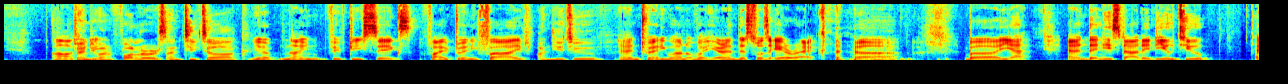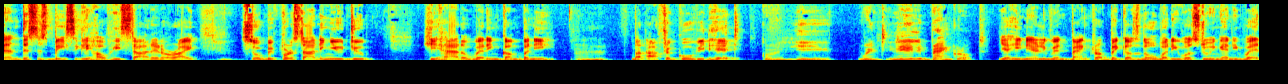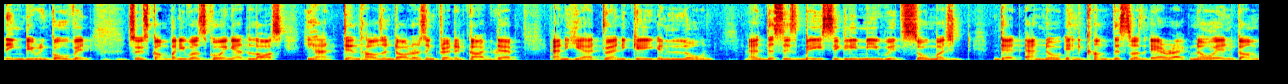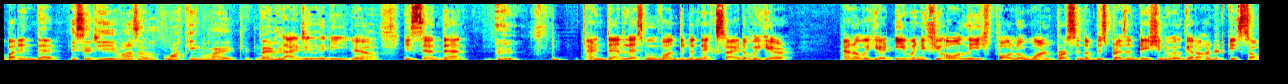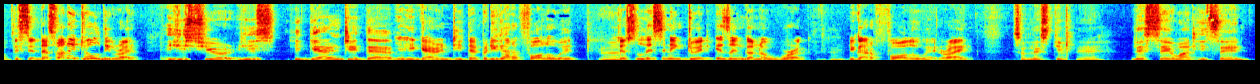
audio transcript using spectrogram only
Uh, can we- 21 followers on TikTok, Yep, 956, 525, on YouTube. and 21 over here. And this was Airrack. but yeah, and then he started YouTube. And this is basically how he started, all right? So before starting YouTube, he had a wedding company. Mm-hmm. But after COVID hit, He went nearly bankrupt. yeah he nearly went bankrupt because nobody was doing any wedding during covid mm-hmm. so his company was going at loss he had $10000 in credit card debt and he had 20k in loan and mm-hmm. this is basically me with so much debt and no income this was Airrack no mm-hmm. income but in debt He said he was uh, a walking like liability. liability yeah he said that and then let's move on to the next slide over here and over here even if you only follow 1% of this presentation you will get 100k sub this year that's what i told you right He's sure. He's he guaranteed that. Yeah, he guaranteed that. But you gotta follow it. Yeah. Just listening to it isn't gonna work. Mm-hmm. You gotta follow it, right? So let's give the. Let's say what he said.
